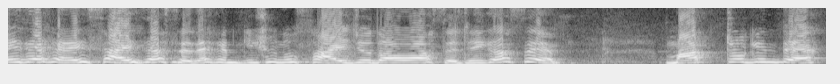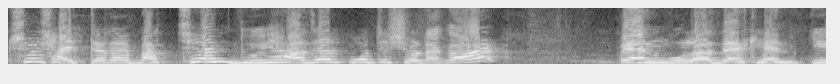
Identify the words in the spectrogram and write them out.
এই দেখেন, এই সাইজ আছে, দেখেন কি সুন্দর সাইজও দেওয়া আছে, ঠিক আছে? মাত্র কিন্তু একশো ষাট টাকায় পাচ্ছেন দুই হাজার পঁচিশশো টাকার প্যান্টগুলা দেখেন কি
